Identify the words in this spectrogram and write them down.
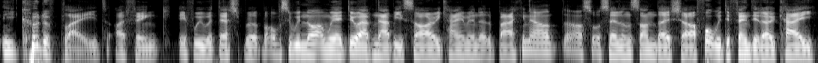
he could have played, I think, if we were desperate. But obviously we're not, and we do have Naby Sarr came in at the back. And I, I sort of said on Sunday show, I thought we defended okay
